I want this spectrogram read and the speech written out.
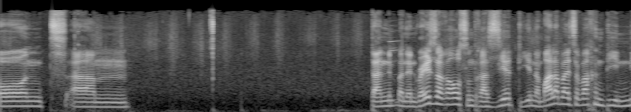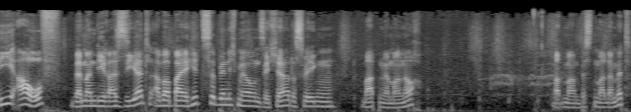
und ähm, dann nimmt man den Razor raus und rasiert die. Normalerweise wachen die nie auf, wenn man die rasiert, aber bei Hitze bin ich mir unsicher, deswegen warten wir mal noch. Warten wir am besten mal damit.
